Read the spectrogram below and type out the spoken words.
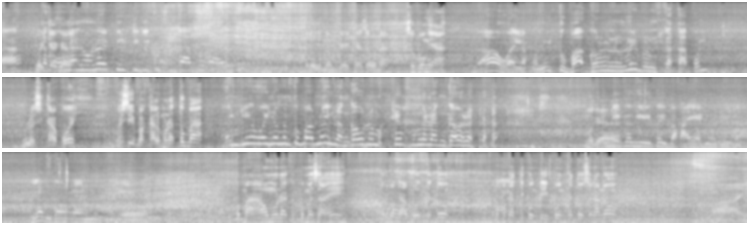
Ha? Wait, Sa kaga- una nun eh, tigi ko tigago kay. Kagainom kay ka sa una. Subong niya. Ah, way ako nun. Tuba nun eh, bulong sa kapoy. Bulos kapoy. Kasi bakal mo na tuba. Ay, Hindi, way naman tuba na. Ilanggaw naman. Mga langgaw na. Maga. Hindi ko gipay, baka yan nun eh. Langgaw na nun. Oo. Pamahaw mo na ka kumasahe. Para makabot ka to. Para makatikon-tipon ka to sa ano. Ay.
